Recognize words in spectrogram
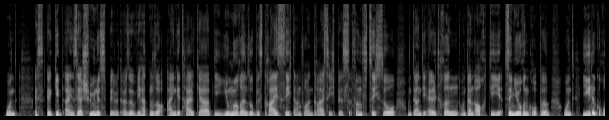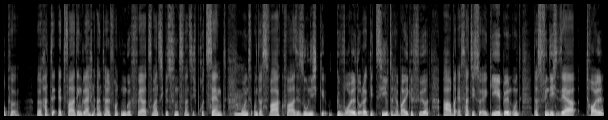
und es ergibt ein sehr schönes Bild. Also wir hatten so eingeteilt gehabt, die Jüngeren so bis 30, dann von 30 bis 50 so und dann die Älteren und dann auch die Seniorengruppe und jede Gruppe hatte etwa den gleichen Anteil von ungefähr 20 bis 25 Prozent. Mhm. Und, und das war quasi so nicht ge gewollt oder gezielt herbeigeführt, aber es hat sich so ergeben und das finde ich sehr toll,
